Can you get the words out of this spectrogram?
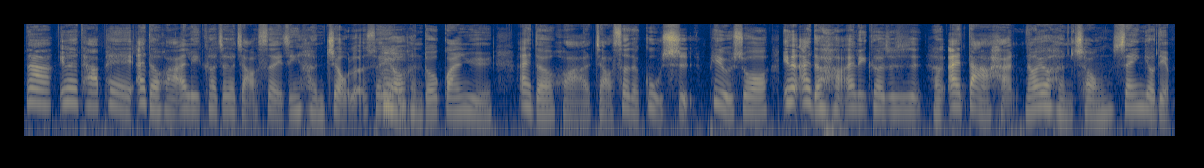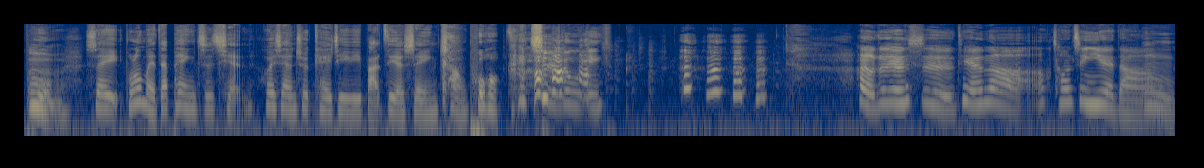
那因为他配爱德华·艾利克这个角色已经很久了，所以有很多关于爱德华角色的故事。譬如说，因为爱德华·艾利克就是很爱大喊，然后又很冲，声音有点破，所以普鲁美在配音之前会先去 KTV 把自己的声音唱破，再去录音。还有这件事，天哪，超敬业的。嗯，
